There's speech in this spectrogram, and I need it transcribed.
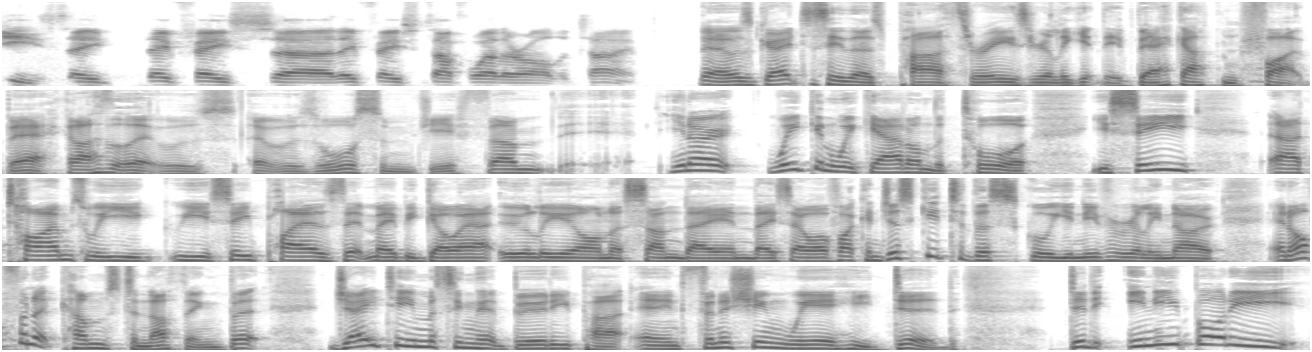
geez, they they face uh, they face tough weather all the time. Yeah, it was great to see those par threes really get their back up and fight back. I thought that was it was awesome, Geoff. Um, you know, week in week out on the tour, you see uh, times where you where you see players that maybe go out early on a Sunday and they say, "Well, if I can just get to this score, you never really know." And often it comes to nothing. But JT missing that birdie putt and finishing where he did did anybody,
